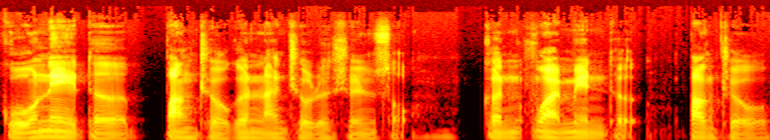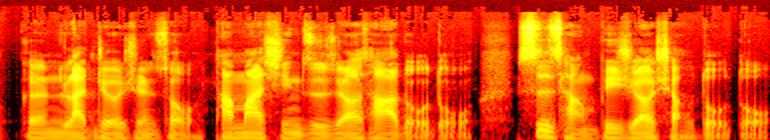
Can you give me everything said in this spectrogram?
国内的棒球跟篮球的选手，跟外面的棒球跟篮球的选手，他妈薪资就要差多多，市场必须要小多多，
